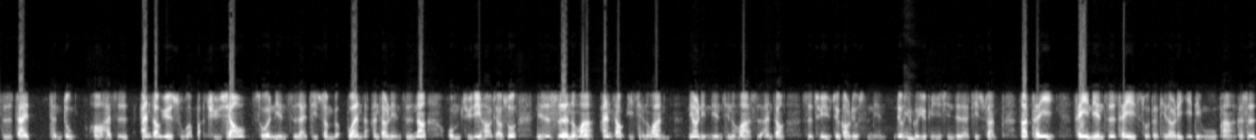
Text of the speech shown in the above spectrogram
职灾程度哦，还是按照月数啊，把取消所谓年资来计算，不不按按照年资。那我们举例好，假如说你是私人的话，按照以前的话。你要领年金的话，是按照是乘以最高六十年六十个月平均薪资来计算，那乘以乘以年资乘以所得提到率一点五五趴。可是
